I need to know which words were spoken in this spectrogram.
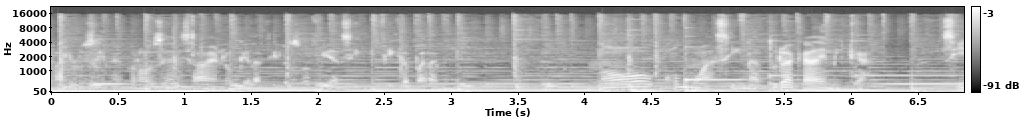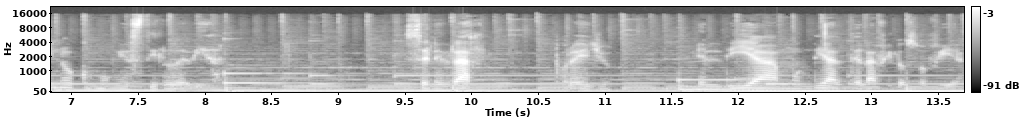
para los que me conocen saben lo que la filosofía significa para mí. No como asignatura académica, sino como un estilo de vida. Celebrar, por ello, el Día Mundial de la Filosofía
